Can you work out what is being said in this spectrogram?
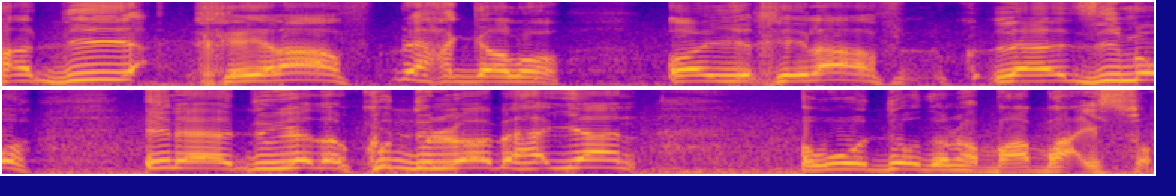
haddii khilaaf dhex galo oy khilaaf laasimo inay adduunyada ku duloobahayaan awooddooduna baaba'ayso.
